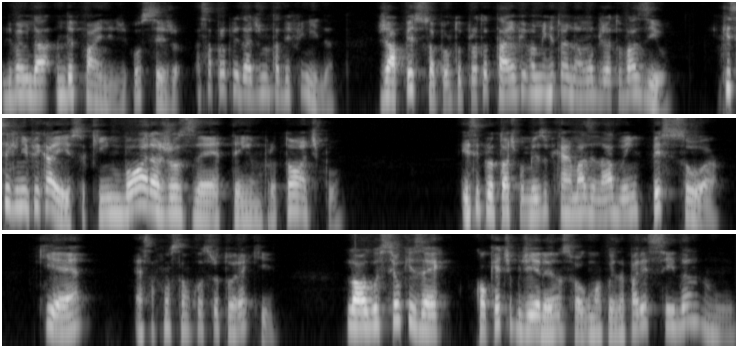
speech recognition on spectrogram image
ele vai me dar undefined, ou seja, essa propriedade não está definida. Já a pessoa.prototype vai me retornar um objeto vazio. Que significa isso? Que embora José tenha um protótipo, esse protótipo mesmo fica armazenado em pessoa, que é essa função construtora aqui. Logo, se eu quiser qualquer tipo de herança ou alguma coisa parecida, um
